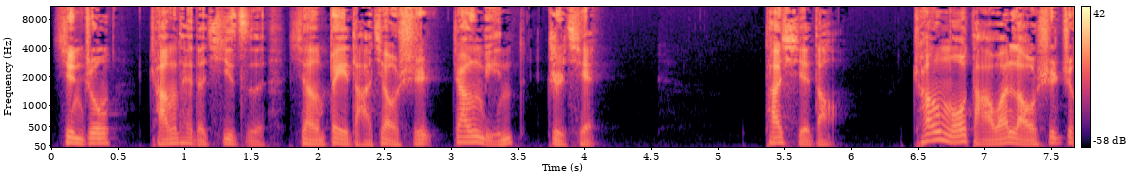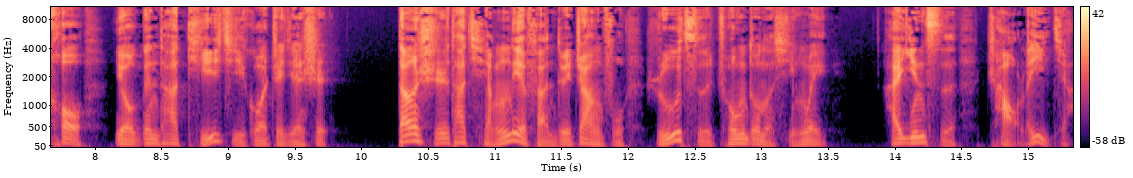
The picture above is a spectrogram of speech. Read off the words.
信中常泰的妻子向被打教师张林致歉。他写道：“常某打完老师之后，有跟他提及过这件事，当时她强烈反对丈夫如此冲动的行为，还因此吵了一架。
